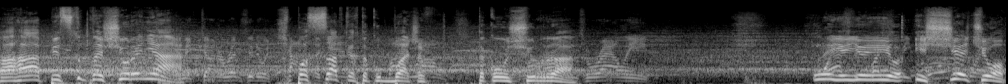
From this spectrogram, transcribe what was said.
Ага, підступна щуреня. В посадках таку бачив. Такого щура. Ой-ой-ой, і ще чоп.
